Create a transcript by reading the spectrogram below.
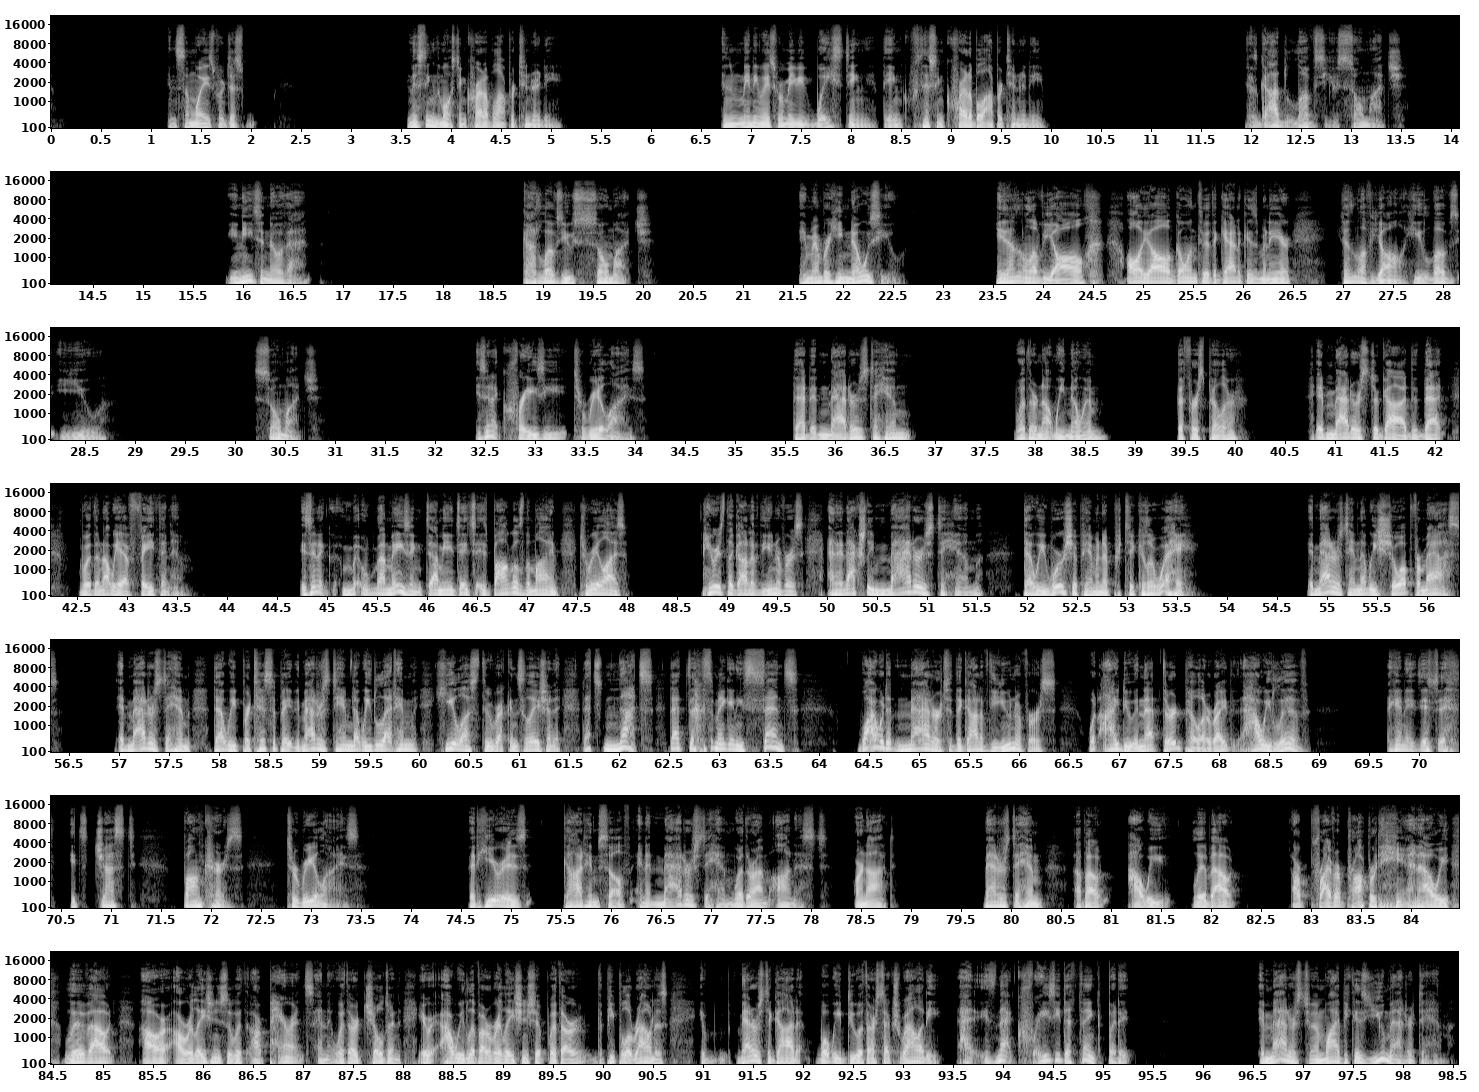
in some ways we're just missing the most incredible opportunity. In many ways, we're maybe wasting the, this incredible opportunity because God loves you so much. You need to know that. God loves you so much. And remember, He knows you. He doesn't love y'all, all y'all going through the catechism in here. He doesn't love y'all. He loves you so much. Isn't it crazy to realize that it matters to Him whether or not we know Him? The first pillar. It matters to God that whether or not we have faith in Him. Isn't it amazing? I mean, it, it boggles the mind to realize here is the God of the universe, and it actually matters to Him that we worship Him in a particular way. It matters to Him that we show up for Mass. It matters to him that we participate. It matters to him that we let him heal us through reconciliation. That's nuts. That doesn't make any sense. Why would it matter to the God of the universe what I do in that third pillar, right? How we live. Again, it's, it's just bonkers to realize that here is God Himself, and it matters to Him whether I'm honest or not. It matters to Him about how we live out our private property and how we live out our, our relationship with our parents and with our children, how we live our relationship with our the people around us. It matters to God what we do with our sexuality. Isn't that crazy to think? But it it matters to him. Why? Because you matter to him.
